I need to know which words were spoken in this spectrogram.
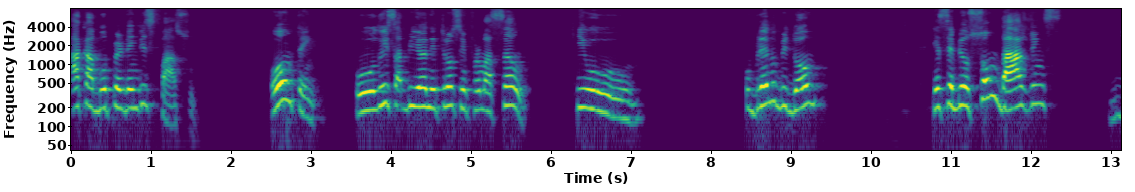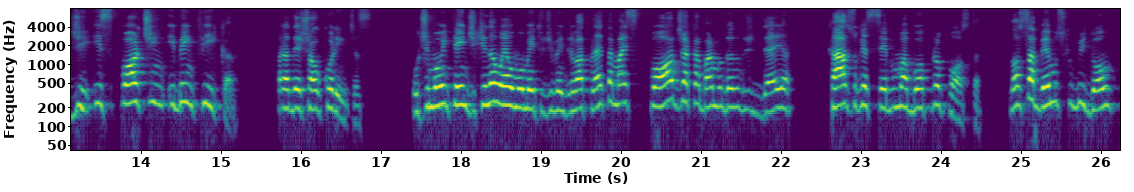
acabou perdendo espaço. Ontem, o Luiz Sabiani trouxe informação que o, o Breno Bidon recebeu sondagens de Sporting e Benfica para deixar o Corinthians. O Timão entende que não é o momento de vender o atleta, mas pode acabar mudando de ideia caso receba uma boa proposta. Nós sabemos que o Bidon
